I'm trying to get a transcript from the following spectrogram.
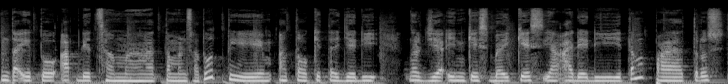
Entah itu update sama teman satu tim atau kita jadi ngerjain case by case yang ada di tempat terus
